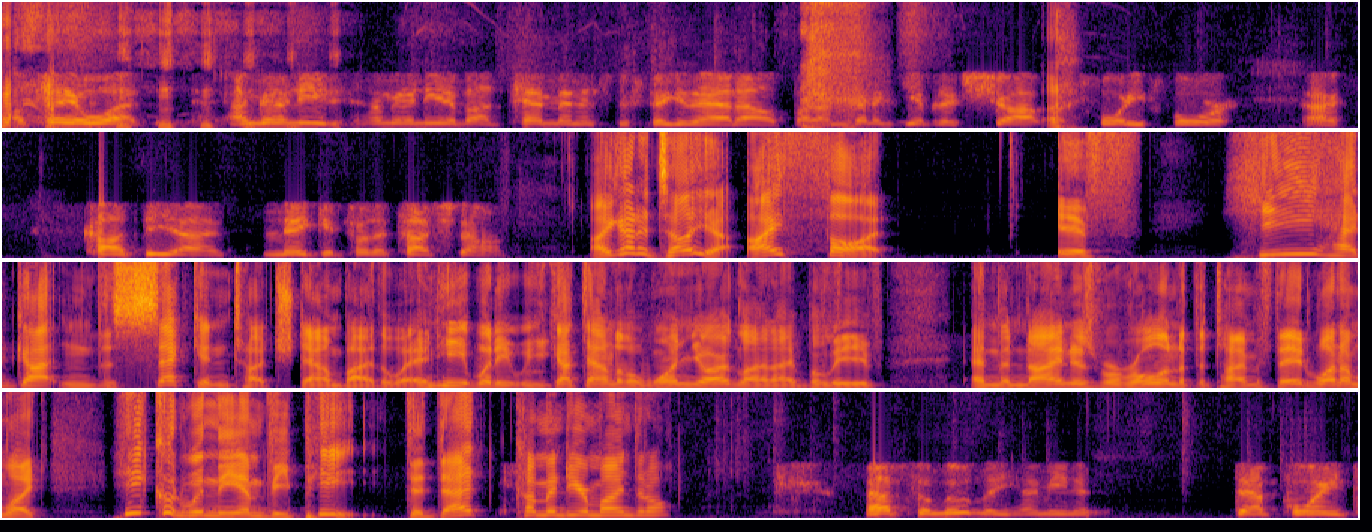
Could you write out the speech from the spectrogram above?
I'll tell you what, I'm gonna need I'm gonna need about ten minutes to figure that out, but I'm gonna give it a shot when 44 uh, caught the uh, naked for the touchdown. I got to tell you, I thought if he had gotten the second touchdown, by the way, and he what he, he got down to the one yard line, I believe, and the Niners were rolling at the time. If they had won, I'm like, he could win the MVP. Did that come into your mind at all? Absolutely. I mean, at that point,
